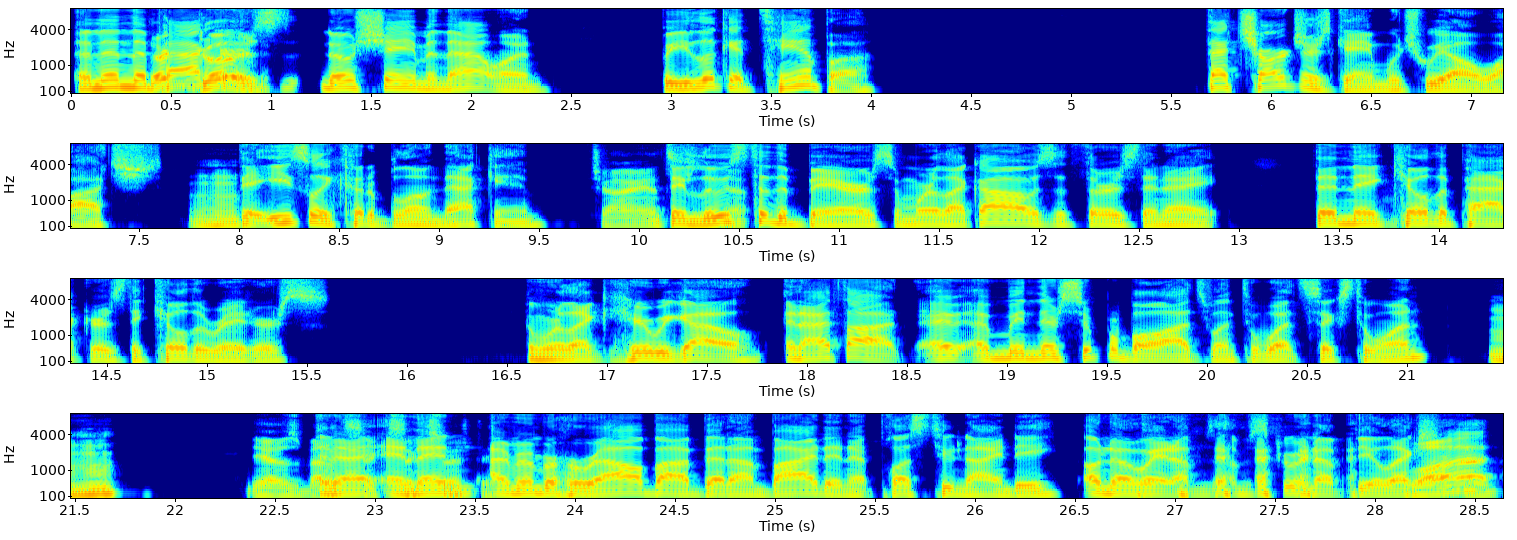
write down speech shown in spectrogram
And then the They're Packers, good. no shame in that one. But you look at Tampa, that Chargers game, which we all watched, mm-hmm. they easily could have blown that game. Giants. They lose to the Bears, and we're like, oh, it was a Thursday night. Then they kill the Packers, they kill the Raiders and we're like, here we go. And I thought, I, I mean, their Super Bowl odds went to what, six to one? Mm-hmm. Yeah, it was about and, six, I, and then I remember Haralabob bet on Biden at plus 290. Oh, no, wait, I'm, I'm screwing up the election.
